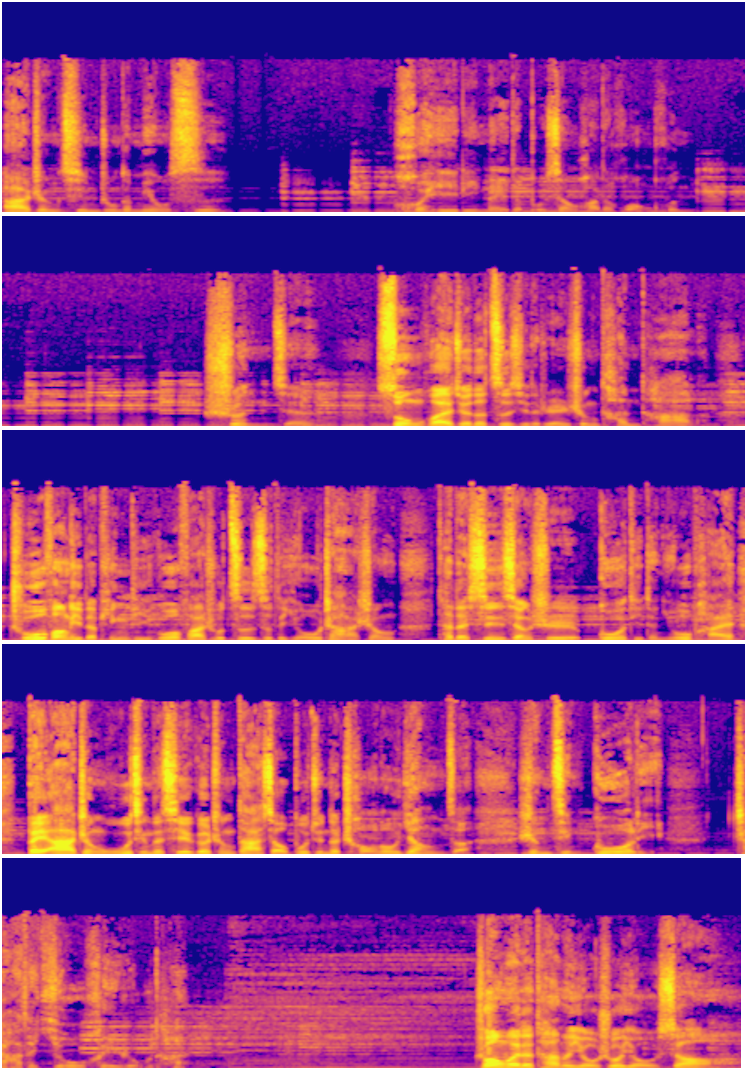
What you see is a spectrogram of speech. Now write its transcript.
阿正心中的缪斯，回忆里美的不像话的黄昏。瞬间。宋怀觉得自己的人生坍塌了。厨房里的平底锅发出滋滋的油炸声，他的心像是锅底的牛排，被阿正无情的切割成大小不均的丑陋样子，扔进锅里，炸得黝黑如炭。窗外的他们有说有笑，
